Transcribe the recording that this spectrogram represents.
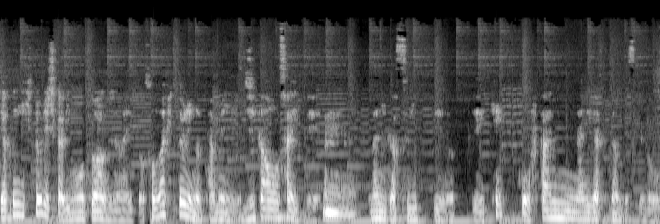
逆に一人しかリモートワークじゃないと、その一人のために時間を割いてうん。何かするっていうのって結構負担になりがちなんですけど、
